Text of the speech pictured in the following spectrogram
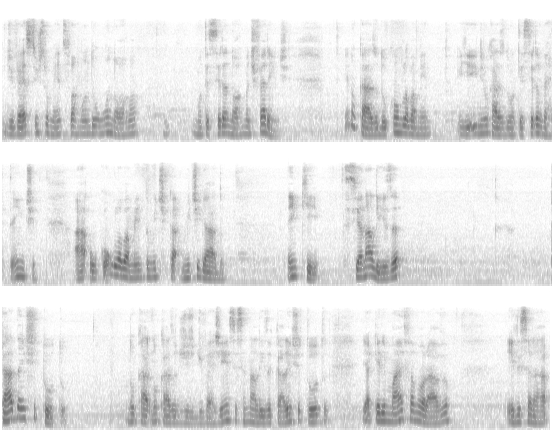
diversos instrumentos formando uma norma, uma terceira norma diferente. E no caso do conglobamento e no caso de uma terceira vertente, há o conglobamento mitigado, em que se analisa cada instituto. No, no caso de divergência, se analisa cada instituto e aquele mais favorável ele será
